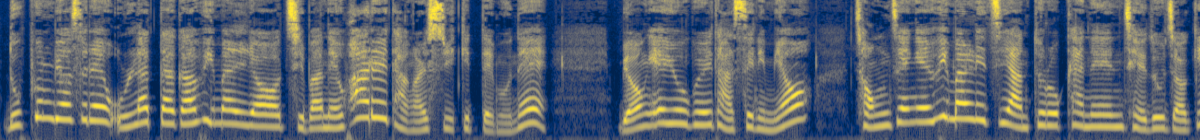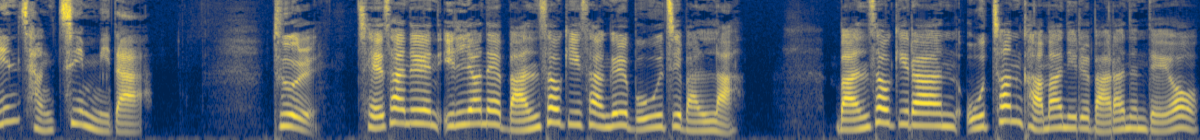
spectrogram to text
높은 벼슬에 올랐다가 휘말려 집안에 화를 당할 수 있기 때문에 명예욕을 다스리며 정쟁에 휘말리지 않도록 하는 제도적인 장치입니다. 둘, 재산은 1년에 만석 이상을 모으지 말라. 만석이란 5천 가마니를 말하는데요.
